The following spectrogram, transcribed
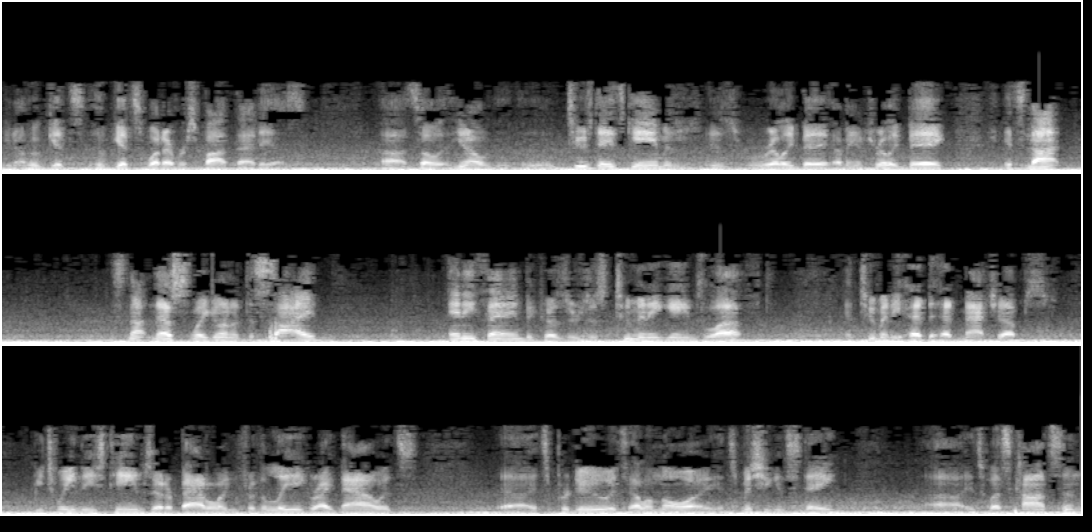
you know, who gets who gets whatever spot that is. Uh, so you know, Tuesday's game is is really big. I mean, it's really big. It's not it's not necessarily going to decide anything because there's just too many games left and too many head-to-head matchups between these teams that are battling for the league right now. It's uh, it's Purdue, it's Illinois, it's Michigan State, uh, it's Wisconsin,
